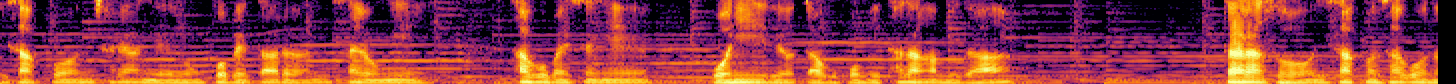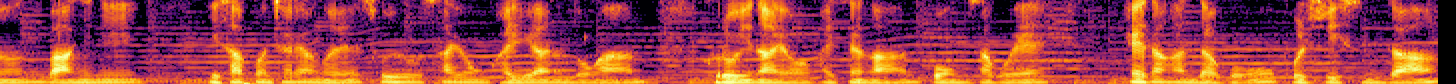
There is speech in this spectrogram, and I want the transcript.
이 사건 차량의 용법에 따른 사용이 사고 발생의 원인이 되었다고 봄이 타당합니다. 따라서 이 사건 사고는 망인이 이 사건 차량을 소유, 사용, 관리하는 동안 그로 인하여 발생한 보험사고에 해당한다고 볼 수 있습니다.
